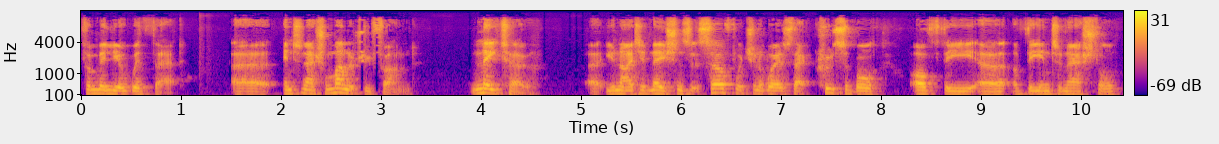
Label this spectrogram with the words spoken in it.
familiar with that. Uh, International Monetary Fund, NATO, uh, United Nations itself, which in a way is that crucible of the, uh, of the international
